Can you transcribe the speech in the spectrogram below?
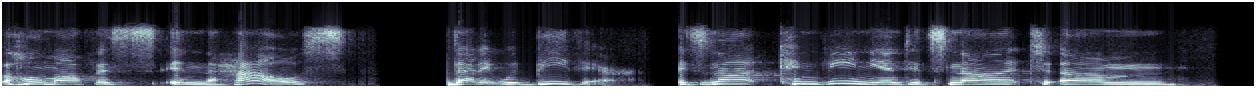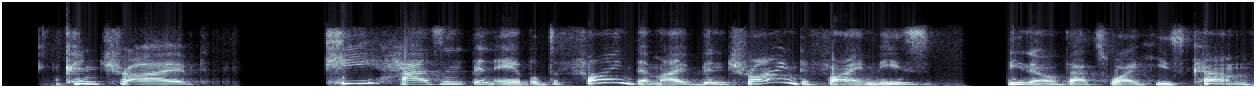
home office in the house that it would be there it's not convenient. It's not um, contrived. He hasn't been able to find them. I've been trying to find these. You know, that's why he's come.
